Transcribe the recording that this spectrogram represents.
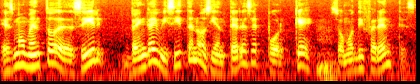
es momento de decir, venga y visítenos y entérese por qué somos diferentes.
